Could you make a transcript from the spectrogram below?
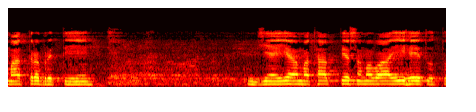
मात्र वृत्ति ज्ञेयमथाप्य समवायी हेतुत्व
